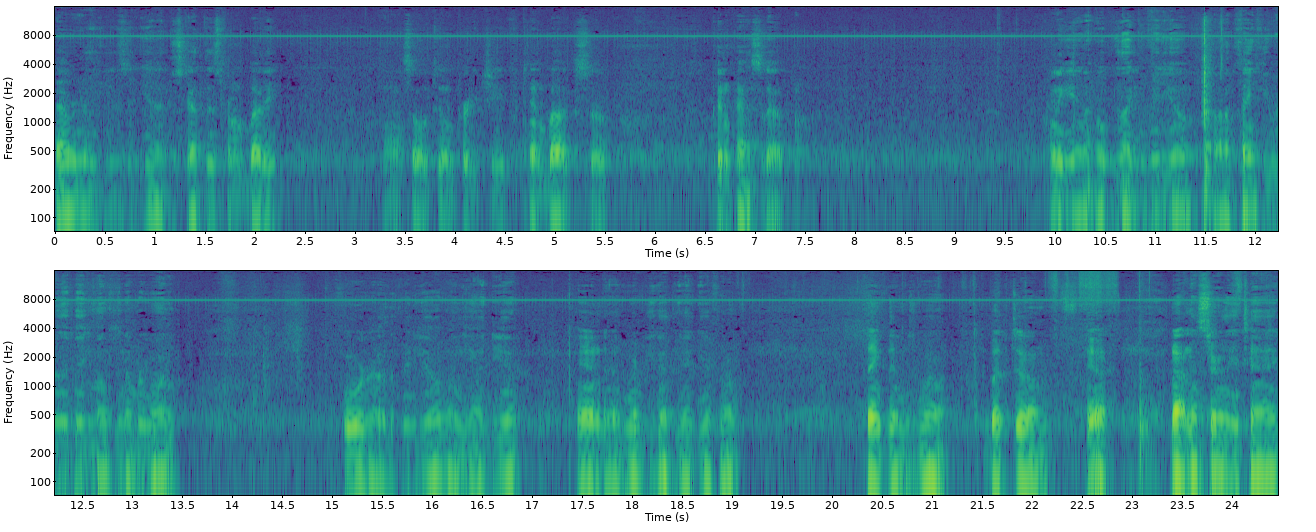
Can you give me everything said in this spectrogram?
I haven't really used it yet. Just got this from a buddy. I sold it to him pretty cheap for 10 bucks, so couldn't pass it up. And again, I hope you liked the video. Uh, thank you, Really Big Monkey number one, for uh, the video and the idea. And uh, wherever you got the idea from, thank them as well. But, um, yeah, not necessarily a tag,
